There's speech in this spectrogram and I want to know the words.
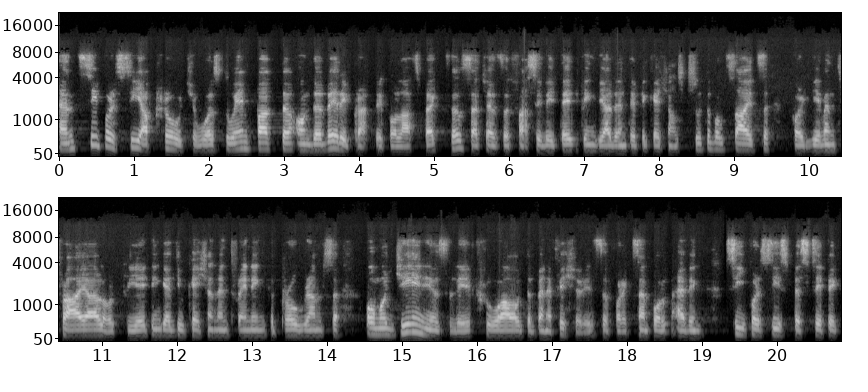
And C4C approach was to impact on the very practical aspects, such as facilitating the identification of suitable sites for a given trial or creating education and training programs homogeneously throughout the beneficiaries. So for example, having C4C specific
